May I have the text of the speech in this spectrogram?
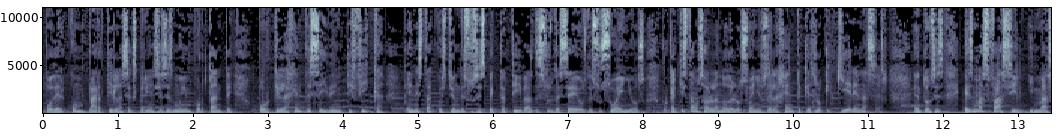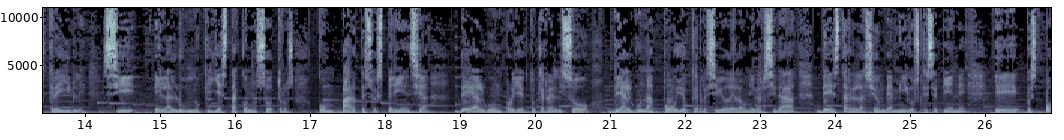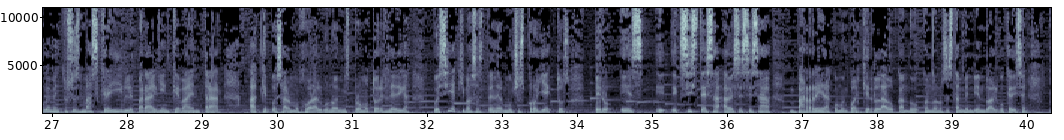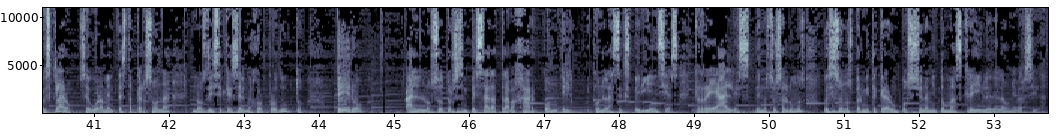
poder compartir las experiencias es muy importante porque la gente se identifica en esta cuestión de sus expectativas, de sus deseos, de sus sueños, porque aquí estamos hablando de los sueños de la gente, qué es lo que quieren hacer. Entonces es más fácil y más creíble si el alumno que ya está con nosotros comparte su experiencia de algún proyecto que realizó, de algún apoyo que recibió de la universidad, de esta relación de amigos que se tiene, eh, pues obviamente eso es más creíble para alguien que va a entrar a que pues a lo mejor alguno de mis promotores le diga, pues sí, aquí vas a tener muchos proyectos, pero es eh, existe esa a veces esa barrera como en cualquier lado cuando cuando nos están vendiendo algo que dicen, pues claro, seguramente esta persona nos dice que es el mejor producto, pero al nosotros empezar a trabajar con, el, con las experiencias reales de nuestros alumnos, pues eso nos permite crear un posicionamiento más creíble de la universidad.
